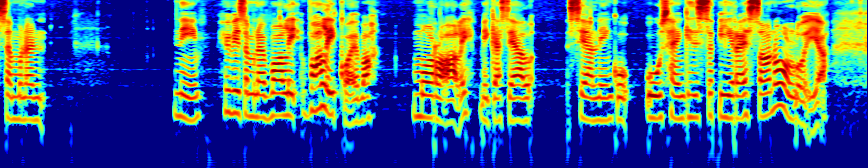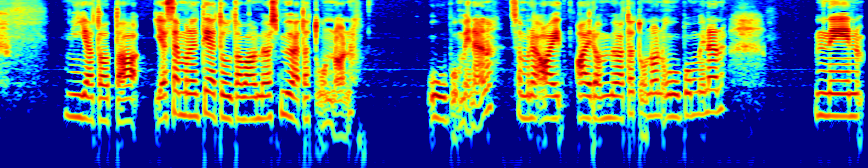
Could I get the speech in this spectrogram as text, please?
semmoinen niin, hyvin semmoinen vali, valikoiva moraali, mikä siellä, siellä niin kuin uushenkisissä piireissä on ollut ja, ja, tota, ja semmoinen tietyllä tavalla myös myötätunnon uupuminen, semmoinen aidon myötätunnon uupuminen. Niin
